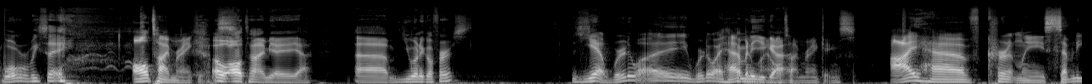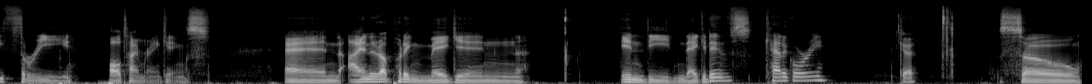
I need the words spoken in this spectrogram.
what were we saying? All-time rankings. oh, all time. Yeah, yeah, yeah. Um, you want to go first? Yeah, where do I where do I have How many you got? all-time rankings? I have currently 73 all-time rankings. And I ended up putting Megan in the negatives category. Okay. So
